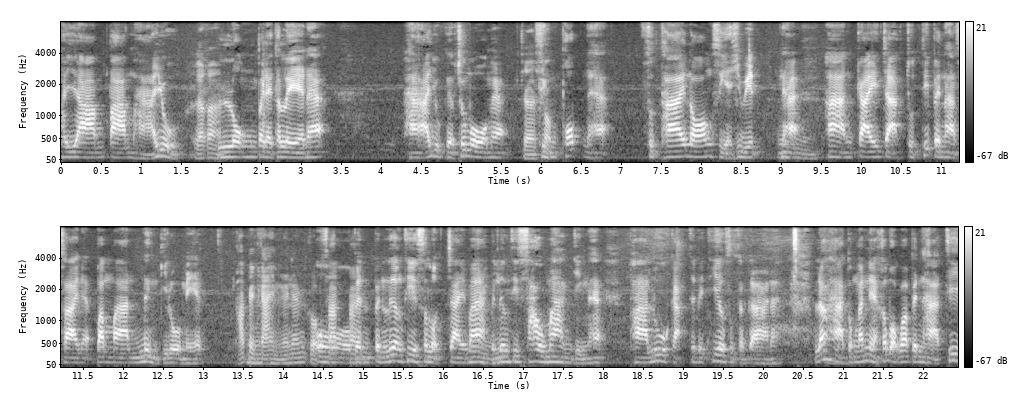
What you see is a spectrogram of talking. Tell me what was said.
พยายามตามหาอยู่แล้วก็ลงไปในทะเลนะฮะหาอยู่เกือบชั่วโมงฮะเจอศพ ถึงพบนะฮะ สุดท้ายน้องเสียชีวิตนะฮะอืมห่างไกลจากจุดที่เป็นหาดทรายเนี่ยประมาณ 1 กิโลเมตรพัดไปไกลเหมือนกันนั้นกบโอ้ซัดไปเป็นเป็นเรื่องที่สลดใจมากเป็นเรื่องที่เศร้ามากจริงๆนะฮะพาลูกกะจะไปเที่ยวสุดสัปดาห์นะแล้วหาดตรงนั้นเนี่ยเขาบอกว่าเป็นหาดที่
